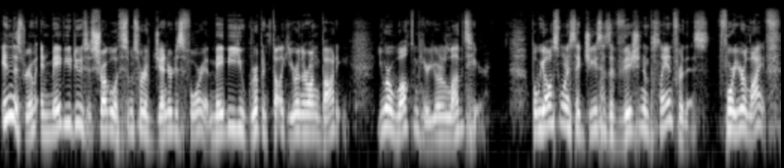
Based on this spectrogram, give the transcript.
in this room, and maybe you do struggle with some sort of gender dysphoria. Maybe you grew up and felt like you were in the wrong body. You are welcome here, you are loved here. But we also want to say Jesus has a vision and plan for this, for your life.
